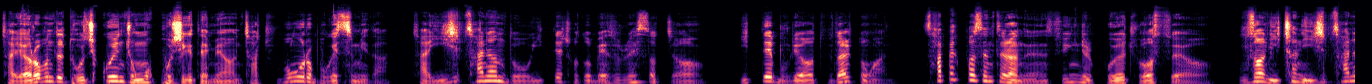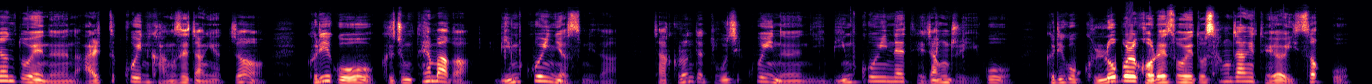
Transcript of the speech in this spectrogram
자, 여러분들 도지코인 종목 보시게 되면 자, 주봉으로 보겠습니다. 자, 24년도 이때 저도 매수를 했었죠. 이때 무려 두 달 동안 400%라는 수익률 보여주었어요. 우선 2024년도에는 알트코인 강세장이었죠. 그리고 그중 테마가 밈코인이었습니다. 자, 그런데 도지코인은 이 밈코인의 대장주이고 그리고 글로벌 거래소에도 상장이 되어 있었고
